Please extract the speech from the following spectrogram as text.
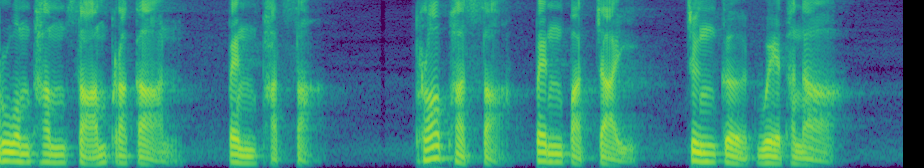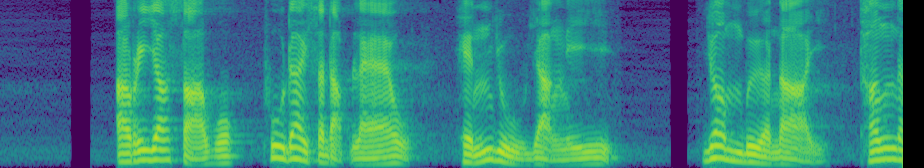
รวมทำสามประการเป็นผัสสะ เพราะผัสสะเป็นปัจจัยจึงเกิดเวทนา อริยสาวกผู้ได้สดับแล้ว เห็นอยู่อย่างนี้ ย่อมเบื่อหน่ายทั้งใน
